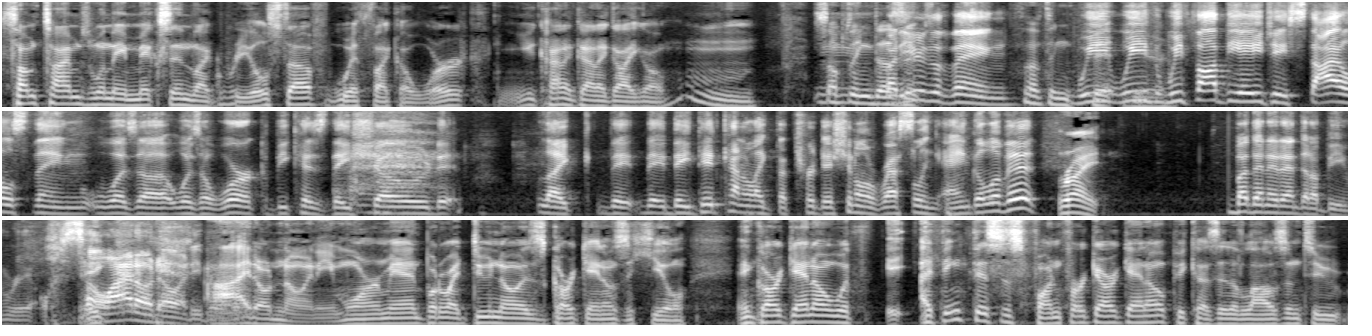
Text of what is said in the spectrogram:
sometimes when they mix in like real stuff with like a work, you kind of gotta go, hmm, something doesn't. But here's the thing: something we we here. we thought the AJ Styles thing was a was a work because they showed like they they, they did kind of like the traditional wrestling angle of it, right. But then it ended up being real. So I don't know anymore. I don't know anymore, man. But what I do know is Gargano's a heel, and Gargano with I think this is fun for Gargano because it allows him to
